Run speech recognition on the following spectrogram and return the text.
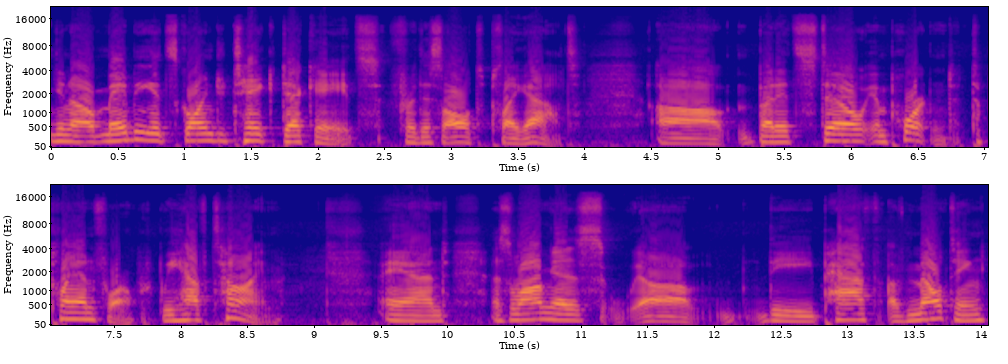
you know, maybe it's going to take decades for this all to play out. Uh, but it's still important to plan for. We have time. And as long as uh, the path of melting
